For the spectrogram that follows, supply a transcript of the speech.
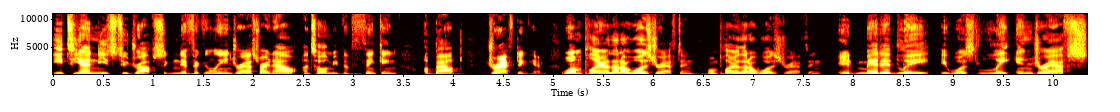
Etienne needs to drop significantly in drafts right now until I'm even thinking about drafting him. One player that I was drafting, one player that I was drafting, admittedly, he was late in drafts,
